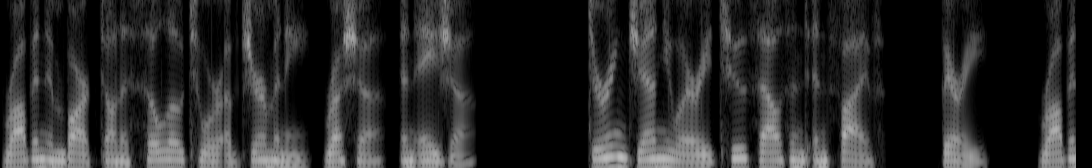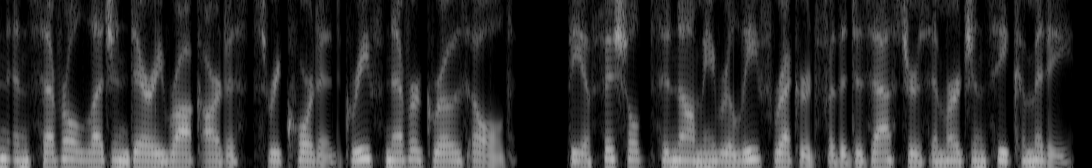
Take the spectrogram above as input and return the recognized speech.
Robin embarked on a solo tour of Germany, Russia, and Asia. During January 2005, Barry, Robin and several legendary rock artists recorded Grief Never Grows Old, the official tsunami relief record for the Disasters Emergency Committee.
